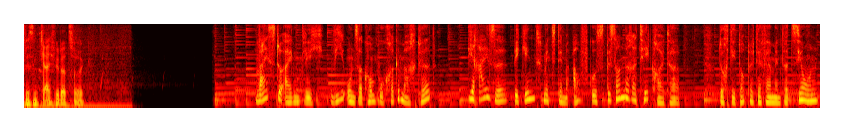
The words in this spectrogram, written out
Wir sind gleich wieder zurück. Weißt du eigentlich, wie unser Kombucha gemacht wird? Die Reise beginnt mit dem Aufguss besonderer Teekräuter. Durch die doppelte Fermentation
